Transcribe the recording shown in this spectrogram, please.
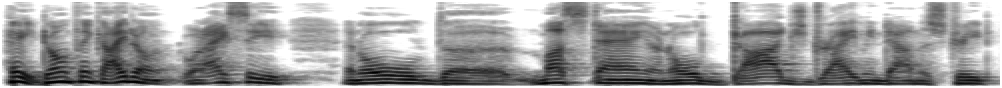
Hey, don't think I don't. When I see an old uh, Mustang, an old Dodge driving down the street,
